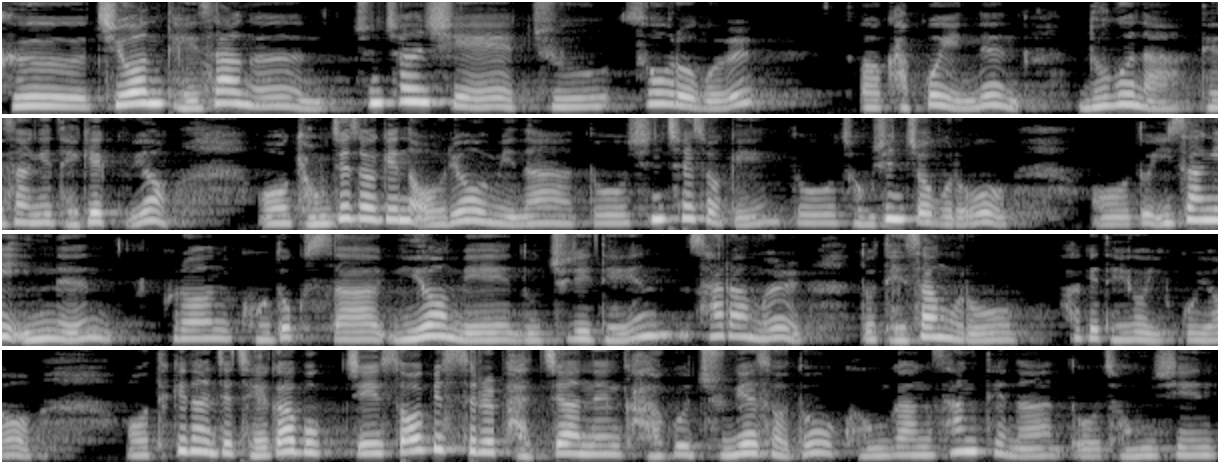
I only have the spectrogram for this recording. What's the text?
그 지원 대상은 춘천시의 주 소록을 어, 갖고 있는 누구나 대상이 되겠고요. 어, 경제적인 어려움이나 또 신체적인 또 정신적으로 어, 또 이상이 있는 그런 고독사 위험에 노출이 된 사람을 또 대상으로 하게 되어 있고요. 어, 특히나 이제 재가복지 서비스를 받지 않는 가구 중에서도 건강 상태나 또 정신,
